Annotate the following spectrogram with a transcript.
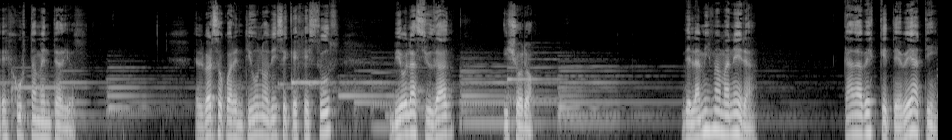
es justamente a Dios. El verso 41 dice que Jesús vio la ciudad y lloró. De la misma manera, cada vez que te ve a ti,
